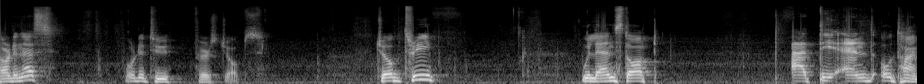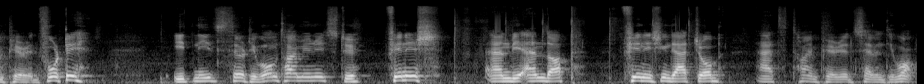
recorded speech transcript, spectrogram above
tardiness for the two first jobs. Job 3 will then start at the end of time period 40. It needs 31 time units to finish and we end up finishing that job at time period 71.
